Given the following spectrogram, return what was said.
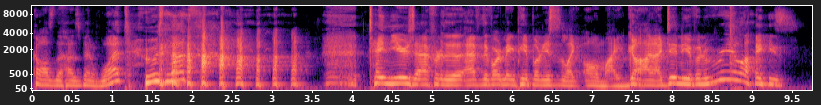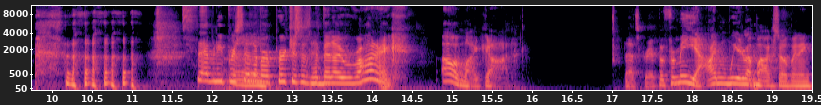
calls the husband, "What? Who's nuts?" Ten years after the after they've already made peanut butter, he's like, "Oh my god, I didn't even realize." Seventy percent uh, of our purchases have been ironic. Oh my god, that's great. But for me, yeah, I'm weird about box opening.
